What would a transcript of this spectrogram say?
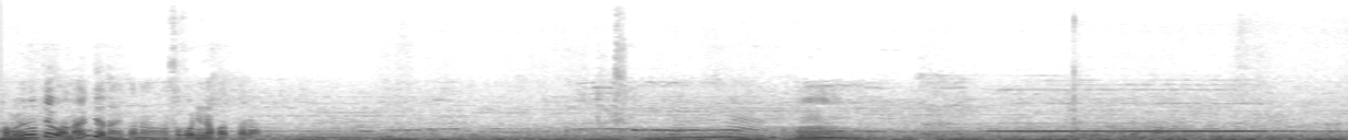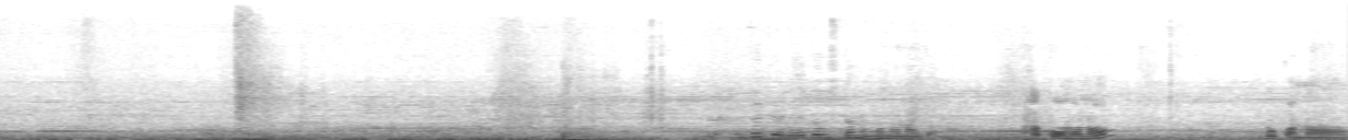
サメの手はないんじゃないかな。あそこになかったらしたの？ものないかな？箱物？どうかな？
